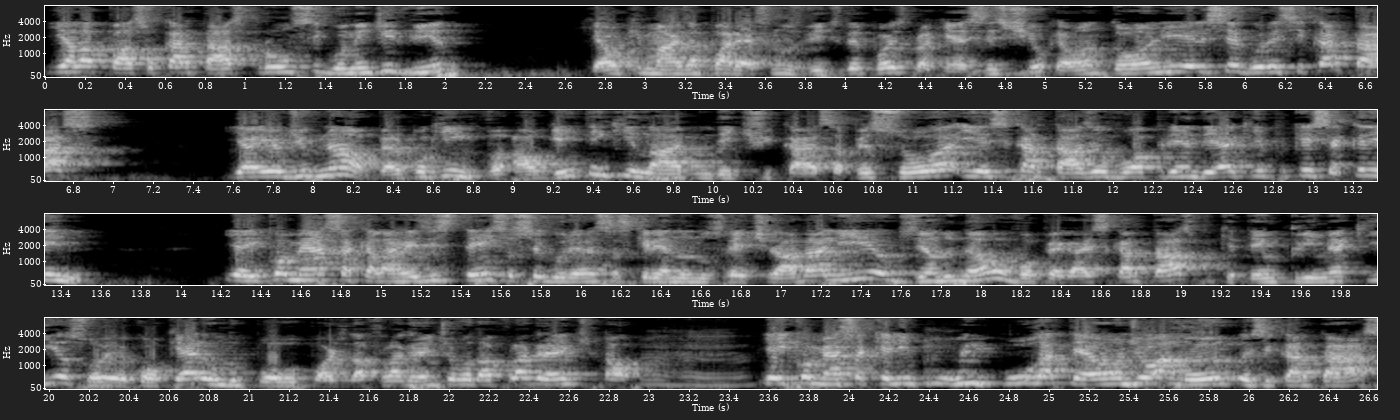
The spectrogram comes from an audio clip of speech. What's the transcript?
e ela passa o cartaz para um segundo indivíduo, que é o que mais aparece nos vídeos depois, para quem assistiu, que é o Antônio, e ele segura esse cartaz. E aí eu digo, não, pera um pouquinho, alguém tem que ir lá identificar essa pessoa e esse cartaz eu vou apreender aqui porque isso é crime. E aí começa aquela resistência, os seguranças querendo nos retirar dali, eu dizendo, não, eu vou pegar esse cartaz porque tem um crime aqui, eu sou eu, qualquer um do povo pode dar flagrante, eu vou dar flagrante e tal. Uhum. E aí começa aquele empurra, empurra até onde eu arranco esse cartaz,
